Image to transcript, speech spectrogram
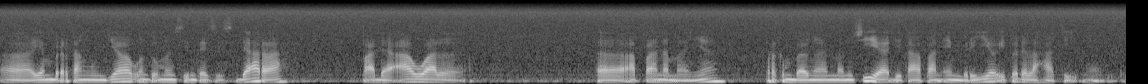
uh, yang bertanggung jawab untuk mensintesis darah pada awal uh, apa namanya perkembangan manusia di tahapan embrio itu adalah hatinya gitu.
